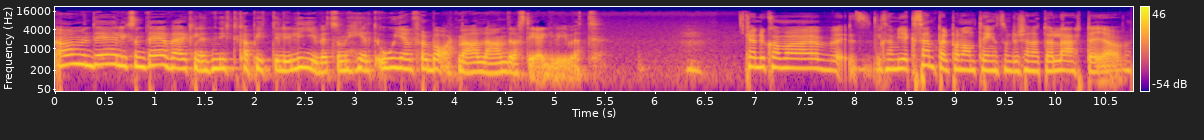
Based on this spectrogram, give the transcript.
ja, men det, är liksom, det är verkligen ett nytt kapitel i livet som är helt ojämförbart med alla andra steg i livet. Kan du komma, liksom, ge exempel på någonting som du känner att du har lärt dig av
